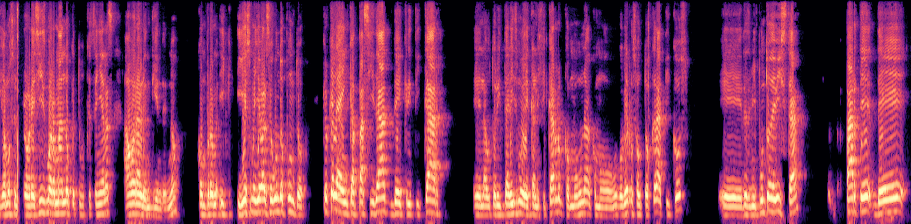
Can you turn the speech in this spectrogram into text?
digamos, el progresismo, Armando, que tú que señalas, ahora lo entienden, ¿no? y, eso me lleva al segundo punto. Creo que la incapacidad de criticar el autoritarismo y de calificarlo como, una, como gobiernos autocráticos, eh, desde mi punto de vista, parte de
